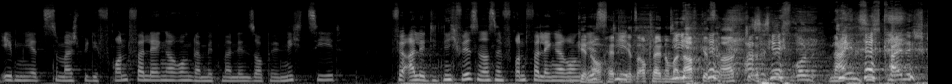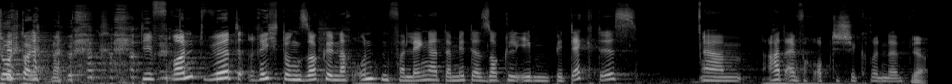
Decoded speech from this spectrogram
Eben jetzt zum Beispiel die Frontverlängerung, damit man den Sockel nicht sieht. Für alle, die nicht wissen, was eine Frontverlängerung Genau, ist. hätte die, ich jetzt auch gleich nochmal nachgefragt. Das ist eine Front. Nein, es ist keine Stoßstange. Die Front wird Richtung Sockel nach unten verlängert, damit der Sockel eben bedeckt ist. Ähm, hat einfach optische Gründe. Ja.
